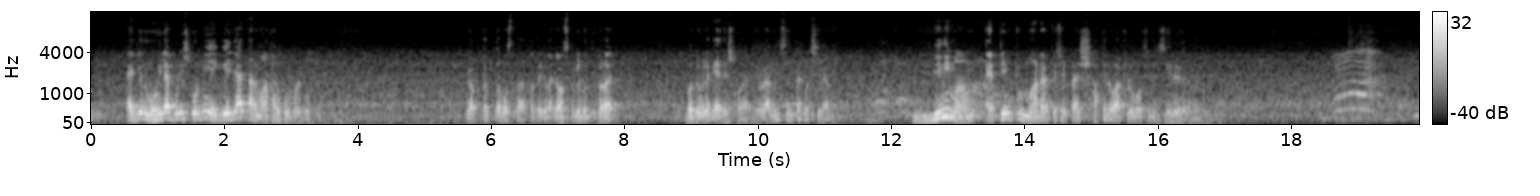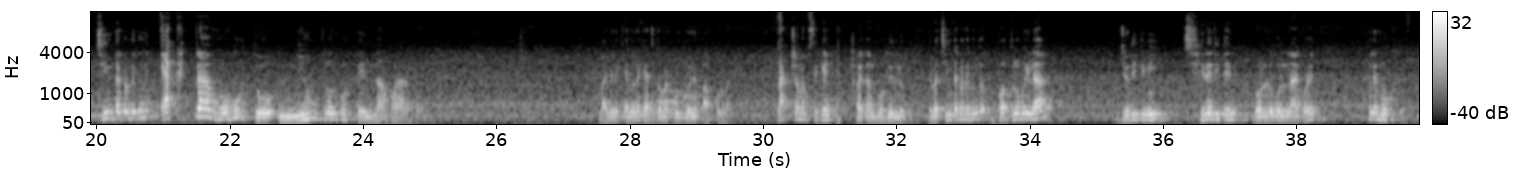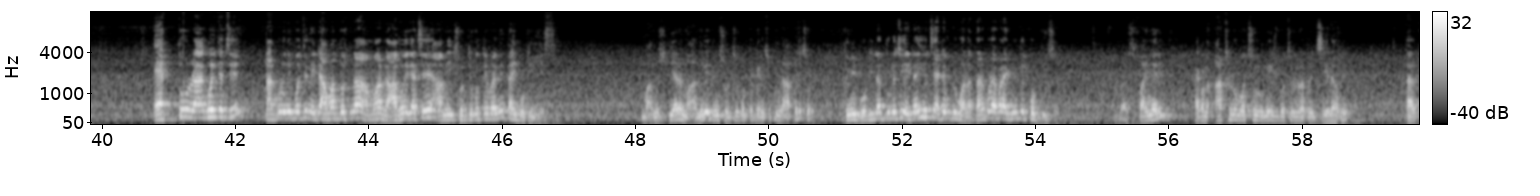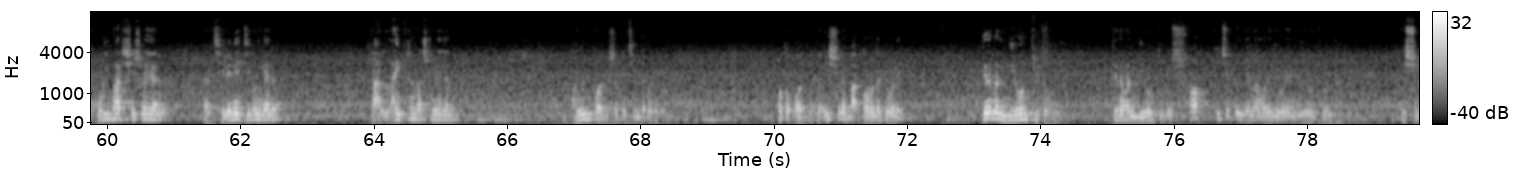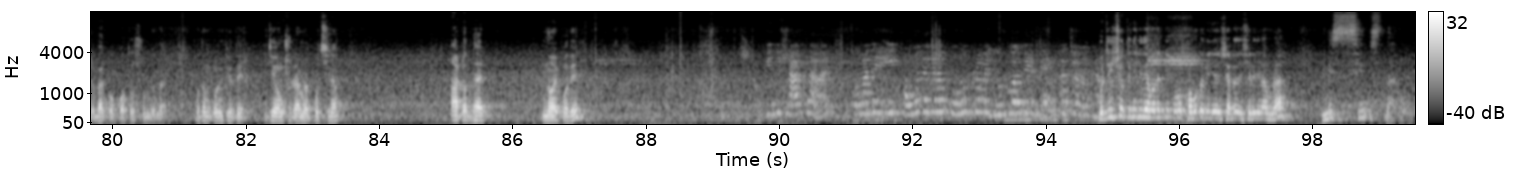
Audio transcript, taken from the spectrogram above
একজন মহিলা পুলিশ কর্মী এগিয়ে যায় তার মাথার উপর পড়ে কোপটা। রক্তাক্ত অবস্থা, তাদেরকে তাকে হসপিটালে ভর্তি করা হয় ভদ্রমহিলাকে অ্যারেস্ট করায়। এবার আমি চিন্তা করছিলাম মিনিমাম অ্যাটেম্প টু মার্ডার কেসে প্রায় সতেরো, আঠেরো বছরের জেল হয়ে গেল ভদ্রমহিলা। চিন্তা করে দেখুন, একটা মুহূর্ত নিয়ন্ত্রণ করতে না পারার পর বাইবেলে কেন লেখা আছে, তোমরা ক্রুদ্ধ হলে পাপ করো না। ফ্র্যাকশন অফ সেকেন্ড শয়তান বদলে দিল। এবার চিন্তা করে দেখুন তো, ভদ্রমহিলা যদি তিনি ছেড়ে দিতেন গণ্ডগোল না করে তাহলে মুক্ত। এত রাগ হয়ে গেছে, তারপর উনি বলছেন, এটা আমার দোষ না, আমার রাগ হয়ে গেছে, আমি সহ্য করতে পারিনি, তাই বটি নিয়ে এসেছি। মানুষ কি আর মানবে? তুমি সহ্য করতে পেরেছ কি না পেরেছ? তুমি বটিটা তুলেছো, এটাই হচ্ছে অ্যাটেম্প টু মার্ডার তারপরে আবার একজনকে ক্ষোভ দিয়েছে। বাস ফাইনালি এখন আঠেরো বছর, উনিশ বছরের তো জেল হবে। তার পরিবার শেষ হয়ে গেল, তার ছেলে মেয়ের জীবন গেল, তার লাইফটা নষ্ট হয়ে গেল। ভয়ঙ্কর বিষয়কে চিন্তা করে দেখুন। কত অদ্ভুত না ঈশ্বরের বাক্য আমাদেরকে বলে যেন আমরা নিয়ন্ত্রিত হই যেন আমরা নিয়ন্ত্রিত সব কিছুতেই যেন আমাদের জীবনে নিয়ন্ত্রণ থাকে। ঈশ্বরের বাক্য কত সুন্দর না। প্রথম করিন্থিয়তে যে অংশটা আমরা পড়ছিলাম আট অধ্যায়ের নয় পদে বলছি ঈশ্বর তিনি যদি আমাদেরকে কোনো ক্ষমতা দিয়েছেন সেটা সেটা যেন আমরা মিসইউজ না করি।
